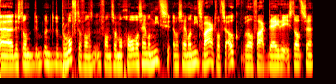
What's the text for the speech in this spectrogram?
Eh, dus dan de, belofte van, van zo'n Mongool was helemaal, niets, was helemaal niets waard. Wat ze ook wel vaak deden, is dat ze,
